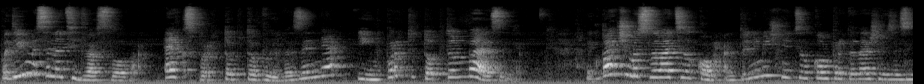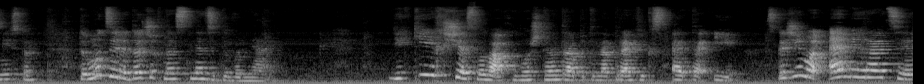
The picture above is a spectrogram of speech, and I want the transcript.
Подивімося на ці два слова: експорт, тобто вивезення, імпорт, тобто ввезення. Як бачимо, слова цілком антонімічні, цілком протилежні за змістом, тому цей рядочок нас не задовольняє. В яких ще словах ви можете натрапити на префікс е та і? Скажімо, еміграція,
